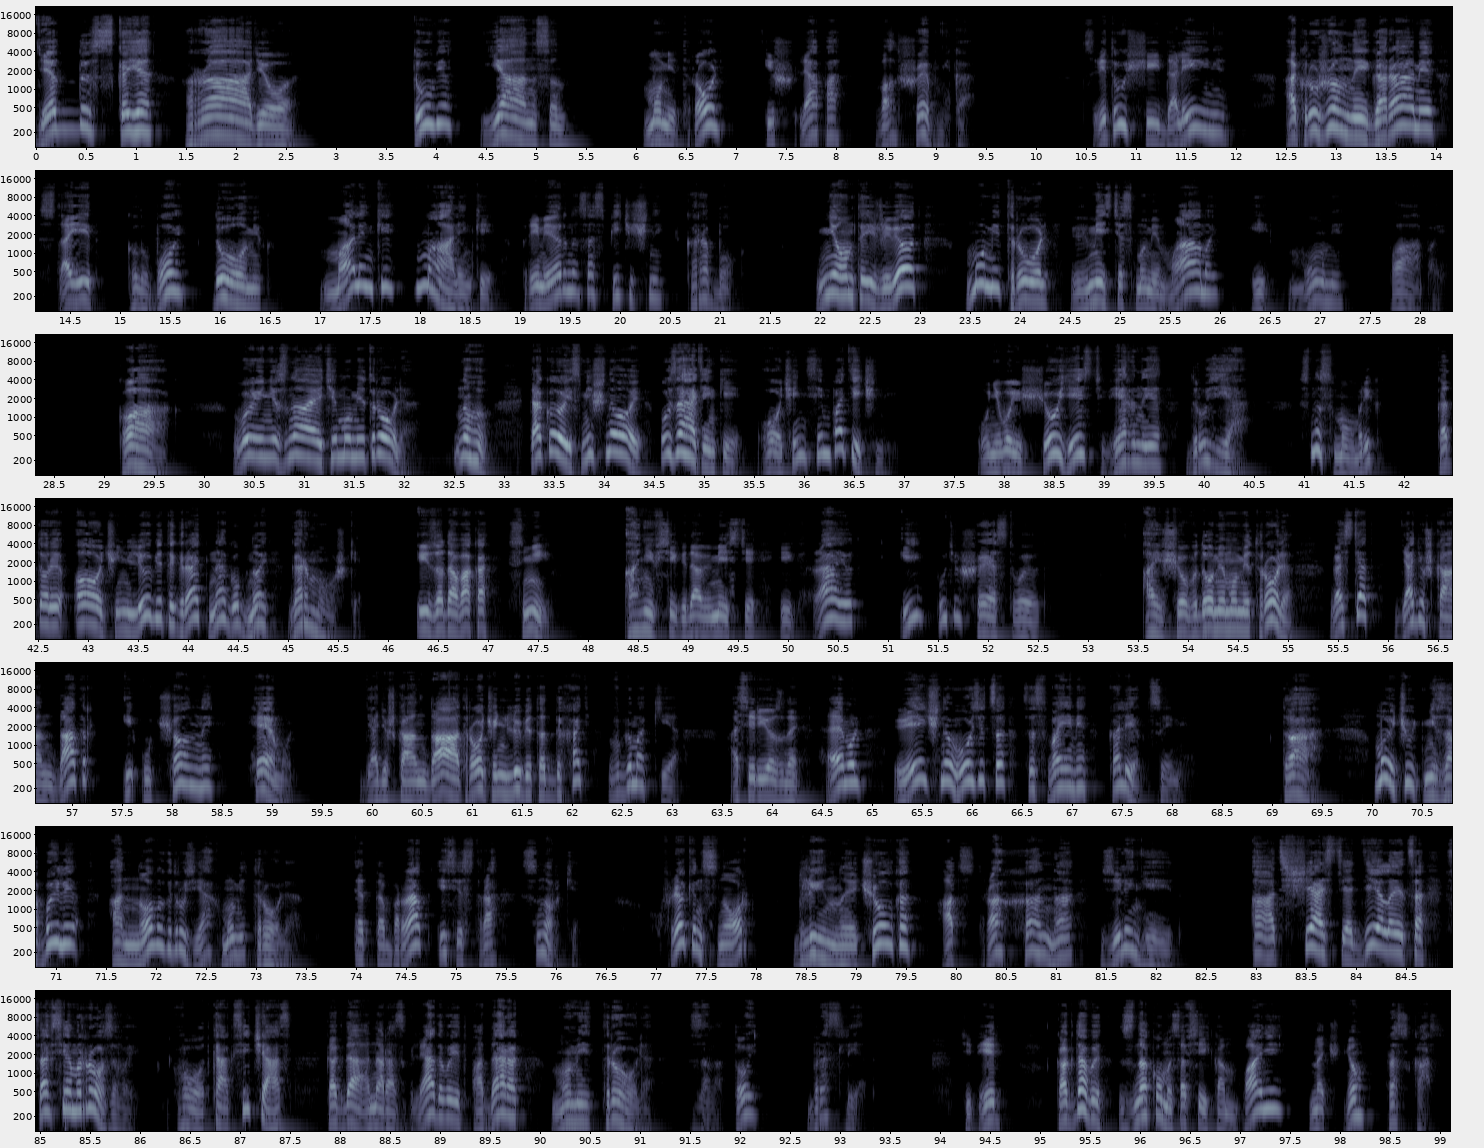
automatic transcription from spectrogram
Дедовское радио. Туве Янсен. Мумитроль и шляпа волшебника. Цветущей долине, окруженный горами, стоит голубой домик. Маленький-маленький, примерно со спичечный коробок. В нем-то и живет мумитроль вместе с муми-мамой и муми-папой. Как? Вы не знаете мумитроля? Ну, такой смешной, пузатенький, очень симпатичный. У него еще есть верные друзья. Снусмумрик, который очень любит играть на губной гармошке, и задавака Снив. Они всегда вместе играют и путешествуют. А еще в доме мумитроля гостят дядюшка Андатр и ученый Хемуль. Дядюшка Андатр очень любит отдыхать в гамаке, а серьезный Эмуль вечно возится со своими коллекциями. Да, мы чуть не забыли о новых друзьях Мумитроля. Это брат и сестра Снорки. Фрёкин Снор длинная челка, от страха она зеленеет, а от счастья делается совсем розовой. Вот как сейчас, когда она разглядывает подарок мумий-тролля — золотой браслет. Теперь, когда вы знакомы со всей компанией, начнем рассказ.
